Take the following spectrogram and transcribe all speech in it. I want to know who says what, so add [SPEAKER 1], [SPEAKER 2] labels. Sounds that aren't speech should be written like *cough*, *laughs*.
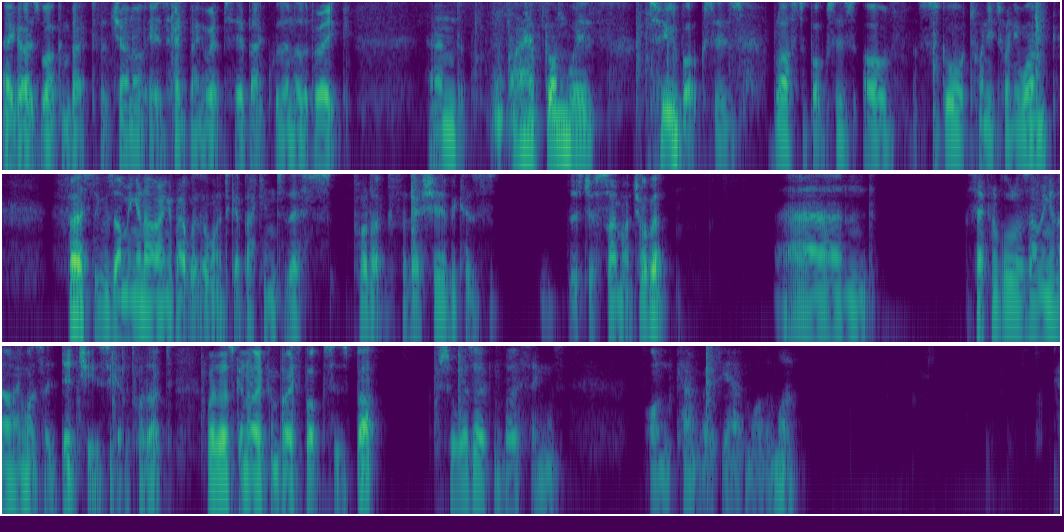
[SPEAKER 1] Hey guys, welcome back to the channel. It's Headbanger Rips here, back with another break. And I have gone with two boxes, blaster boxes of Score 2021. Firstly was umming and ahhing about whether I wanted to get back into this product for this year because there's just so much of it. And second of all, I was umming and ahhing once I did choose to get the product, whether I was going to open both boxes, but I should always open both things on camera if you have more than one.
